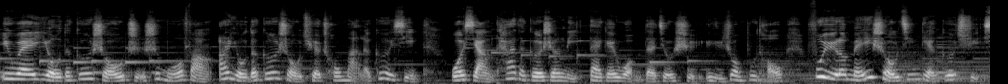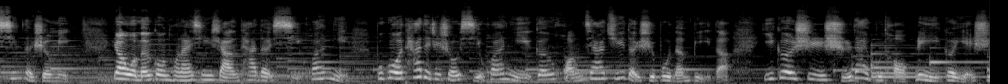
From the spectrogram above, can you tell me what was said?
因为有的歌手只是模仿，而有的歌手却充满了个性。我想她的歌声里带给我们的就是与众不同，赋予了每首经典歌曲新的生命。让我们共同来欣赏她的《喜欢你》。不过她的这首《喜欢你》跟黄家驹的是不能比的，一个是时代不同，另一个也是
